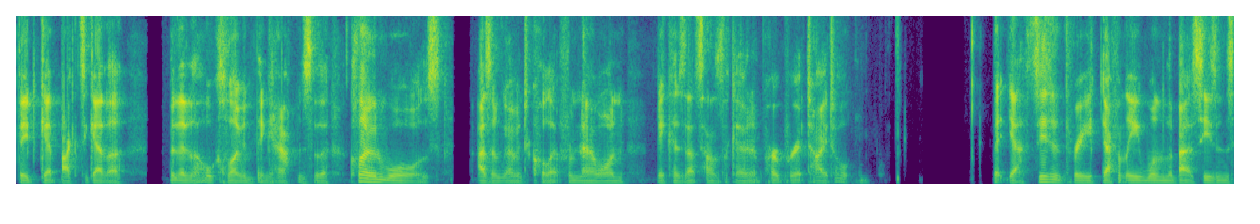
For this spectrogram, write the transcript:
they'd get back together. But then the whole clone thing happens. The Clone Wars, as I'm going to call it from now on, because that sounds like an appropriate title. But yeah, season three definitely one of the best seasons.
